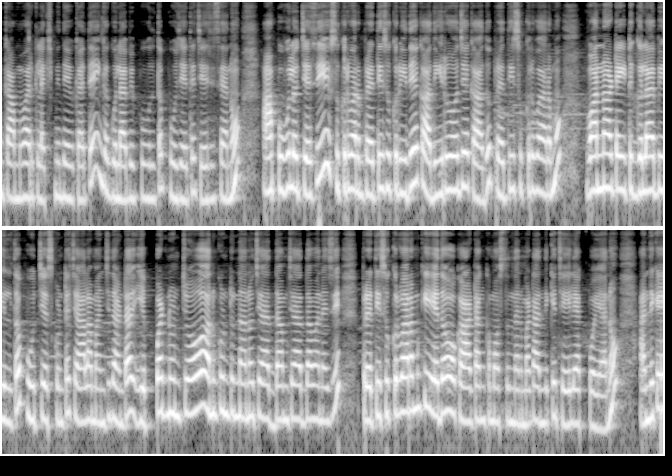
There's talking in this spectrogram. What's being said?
ఇంకా అమ్మవారికి లక్ష్మీదేవికి అయితే ఇంకా గులాబీ పువ్వులతో పూజ అయితే చేసేసాను. ఆ పువ్వులు వచ్చేసి శుక్రవారం ప్రతి శుక్రవారం ఇదే కాదు ఈ రోజే కాదు ప్రతి శుక్రవారము వన్ నాట్ ఎయిట్ గులాబీలతో పూజ చేసుకుంటే చాలా మంచిదంట. ఎప్పటి నుంచో అనుకుంటున్నాను చేద్దాం చేద్దాం అనేసి ప్రతి శుక్రవారంకి ఏదో ఒక ఆటంకం వస్తుందన్నమాట. అందుకే చేయలేకపోయాను. అందుకే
